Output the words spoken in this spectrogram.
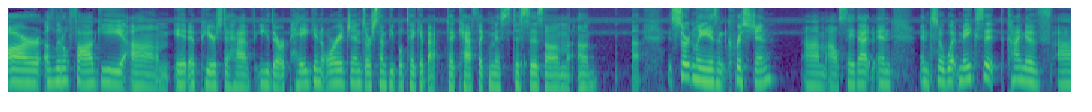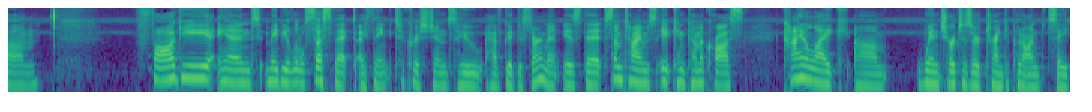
are a little foggy. Um, it appears to have either pagan origins or some people take it back to Catholic mysticism. Uh, uh, it certainly isn't Christian. Um, I'll say that, and and so what makes it kind of um, foggy and maybe a little suspect, I think, to Christians who have good discernment is that sometimes it can come across kind of like um, when churches are trying to put on, say,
